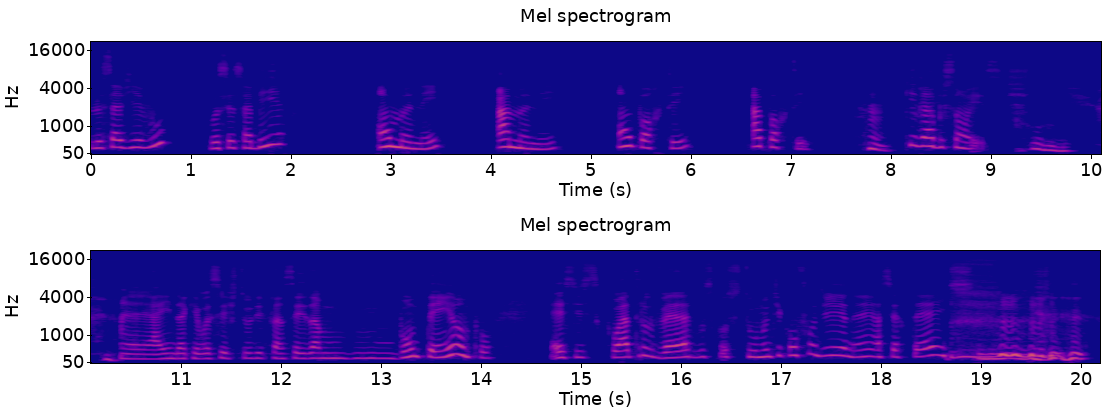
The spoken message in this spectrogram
Le saviez-vous? Você sabia? Emmener, amener, emporter, apporter. Hum. Que verbos são esses? É, ainda que você estude francês há um um bom tempo, esses quatro verbos costumam te confundir, né? Acertei?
